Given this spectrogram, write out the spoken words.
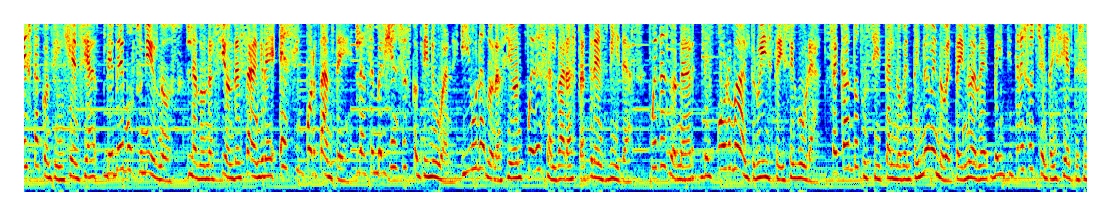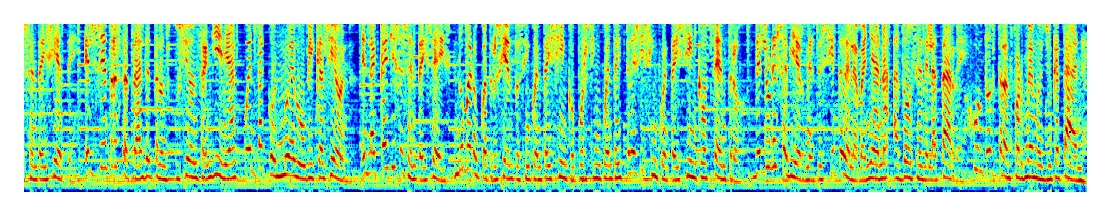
En esta contingencia debemos unirnos. La donación de sangre es importante. Las emergencias continúan y una donación puede salvar hasta tres vidas. Puedes donar de forma altruista y segura, sacando tu cita al 9999-2387-67. El Centro Estatal de Transfusión Sanguínea cuenta con nueva ubicación. En la calle 66, número 455 por 53 y 55 Centro. De lunes a viernes de 7 de la mañana a 12 de la tarde. Juntos transformemos Yucatán.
